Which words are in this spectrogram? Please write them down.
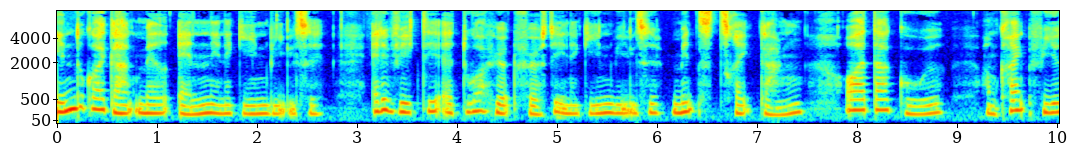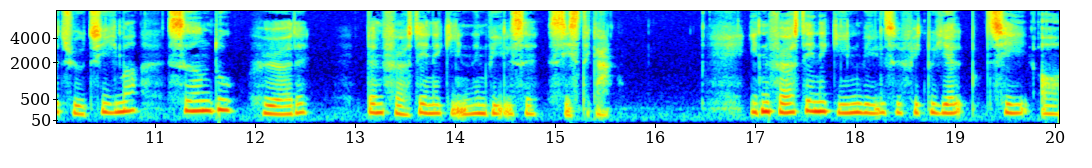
Inden du går i gang med anden energienvielse, er det vigtigt, at du har hørt første energienvielse mindst tre gange, og at der er gået omkring 24 timer, siden du hørte den første energienvielse sidste gang. I den første energienvielse fik du hjælp til at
